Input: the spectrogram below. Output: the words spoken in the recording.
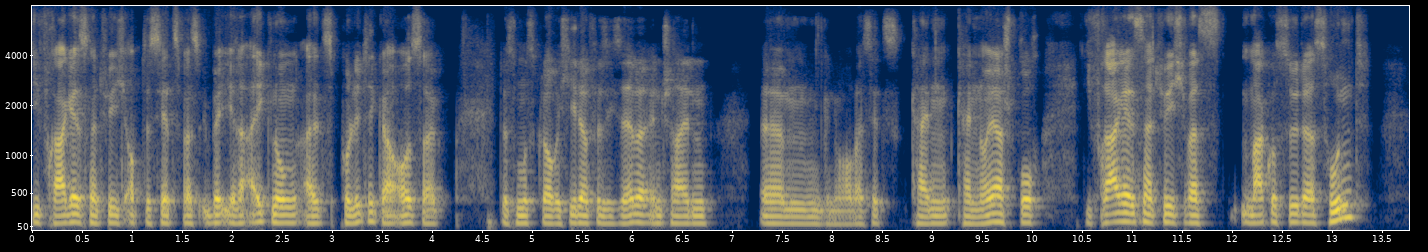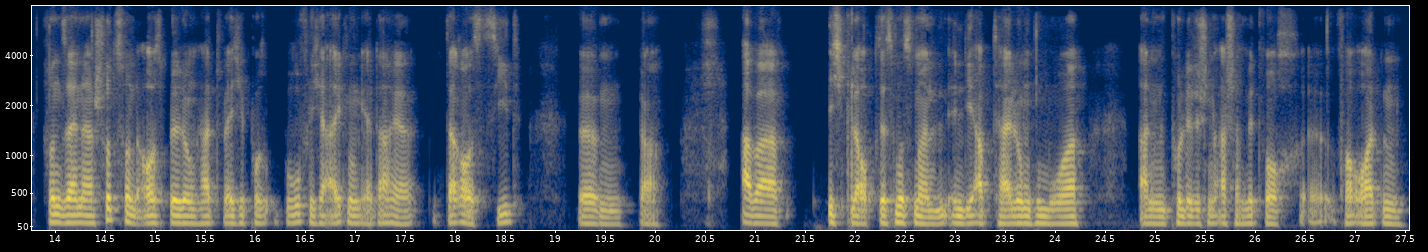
Die Frage ist natürlich, ob das jetzt was über ihre Eignung als Politiker aussagt. Das muss, glaube ich, jeder für sich selber entscheiden. Ähm, genau, aber ist jetzt kein, kein neuer Spruch. Die Frage ist natürlich, was Markus Söders Hund von seiner Schutzhundausbildung hat, welche berufliche Eignung er daher daraus zieht. Ähm, ja. Aber ich glaube, das muss man in die Abteilung Humor an politischen Aschermittwoch äh, verorten.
